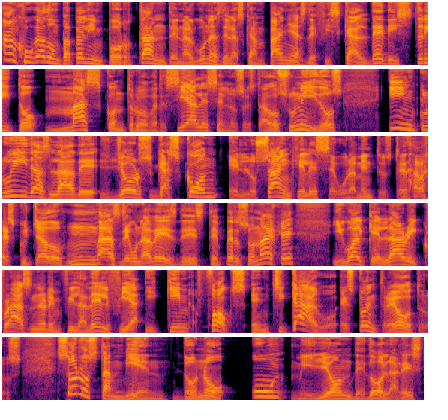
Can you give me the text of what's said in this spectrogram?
han jugado un papel importante en algunas de las campañas de fiscal de distrito más controversiales en los Estados Unidos incluidas la de George Gascon en Los Ángeles, seguramente usted habrá escuchado más de una vez de este personaje, igual que Larry Krasner en Filadelfia y Kim Fox en Chicago, esto entre otros. Soros también donó un millón de dólares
